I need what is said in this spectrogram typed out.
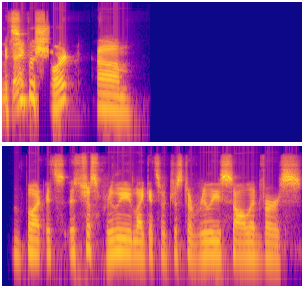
It's super short. Um but it's it's just really like it's a, just a really solid verse.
